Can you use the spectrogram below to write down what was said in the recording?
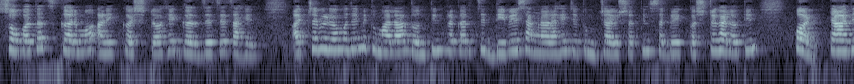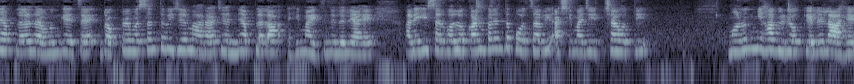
सोबतच कर्म आणि कष्ट हे गरजेचेच आहेत. आजच्या व्हिडिओमध्ये मी तुम्हाला दोन तीन प्रकारचे दिवे सांगणार आहे जे तुमच्या आयुष्यातील सगळे कष्ट घालवतील. पण त्याआधी आपल्याला जाणून घ्यायचं आहे डॉक्टर वसंत विजय महाराज यांनी आपल्याला ही माहिती दिलेली आहे. आणि ही सर्व लोकांपर्यंत पोहोचावी अशी माझी इच्छा होती. म्हणून मी हा व्हिडिओ केलेला आहे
